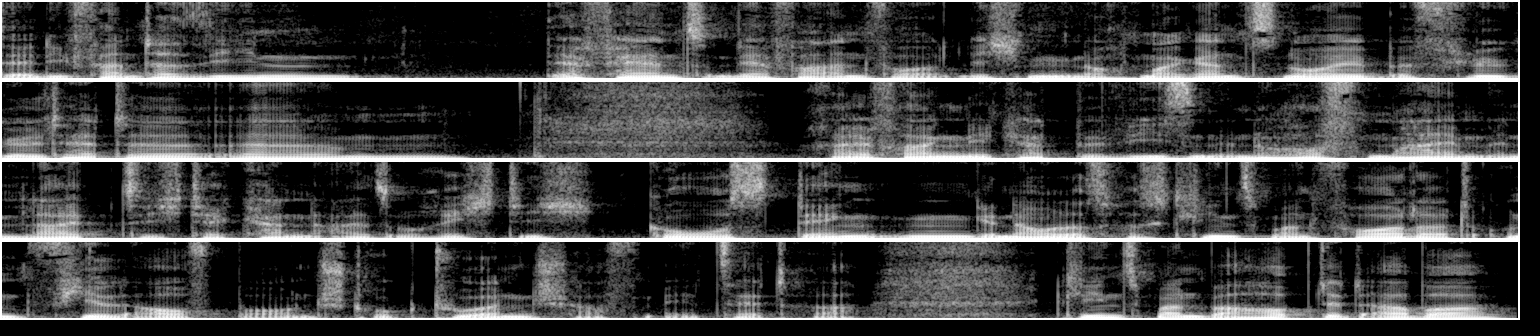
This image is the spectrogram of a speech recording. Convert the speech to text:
der die Fantasien der Fans und der Verantwortlichen nochmal ganz neu beflügelt hätte. Ähm, Ralf Rangnick hat bewiesen in Hoffenheim, in Leipzig, der kann also richtig groß denken, genau das, was Klinsmann fordert und viel aufbauen, Strukturen schaffen etc. Klinsmann behauptet aber,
